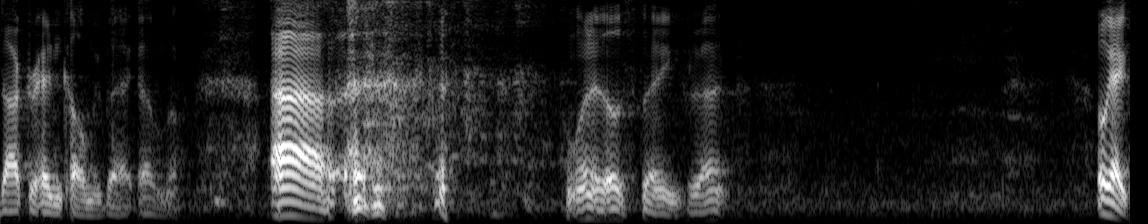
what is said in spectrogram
Doctor hadn't called me back. I don't know. Uh, one of those things, right? Okay,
